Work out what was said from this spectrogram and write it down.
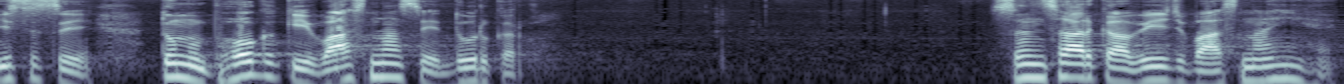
इससे तुम भोग की वासना से दूर करो। संसार का बीज वासना ही है।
